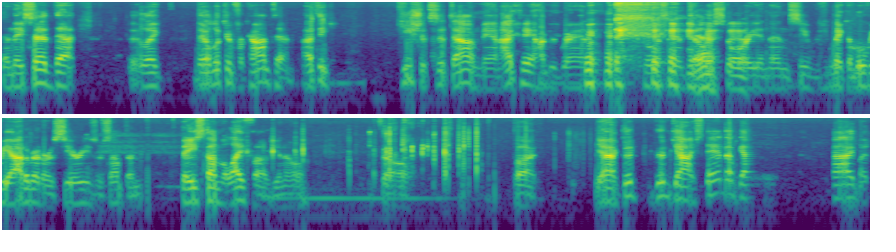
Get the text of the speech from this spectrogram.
and they said that like they're looking for content. I think he should sit down, man. I pay a hundred grand to listen to tell his story and then see if you make a movie out of it or a series or something based on the life of, you know. So, but yeah, good good guy, stand up guy, guy, but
